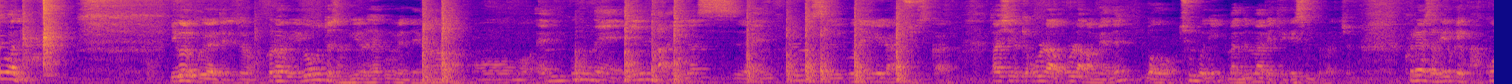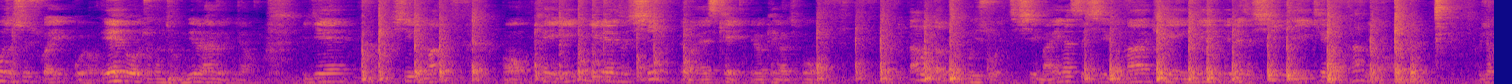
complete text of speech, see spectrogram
7번 이걸 구해야 되죠. 그럼 이거부터 정리를 해보면 내가 어 뭐 n분의 1 마이너스 n 플러스 1분의 1을 할 수 있을까요? 다시 이렇게 올라 올라가면은 뭐 충분히 맞는 말이 되겠습니다, 맞죠? 그래서 이렇게 바꿔서 쓸 수가 있고요. 얘도 조금 정리를 하면요, 이게 시그마 어, k 1에서 10 어, sk 이렇게 해가지고 따로 따로 보일 수가 있지. 시 마이너스 시그마 k 1에서 10 ak라고 하면 그죠?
